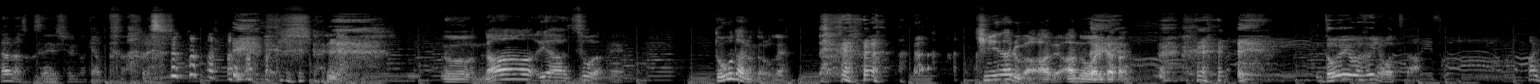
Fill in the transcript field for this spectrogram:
何なんですか先週のキャンプの話。うんないやそうだね。どうなるんだろうね。気になるわあれあの終わり方。どういう風に終わってた？あれ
